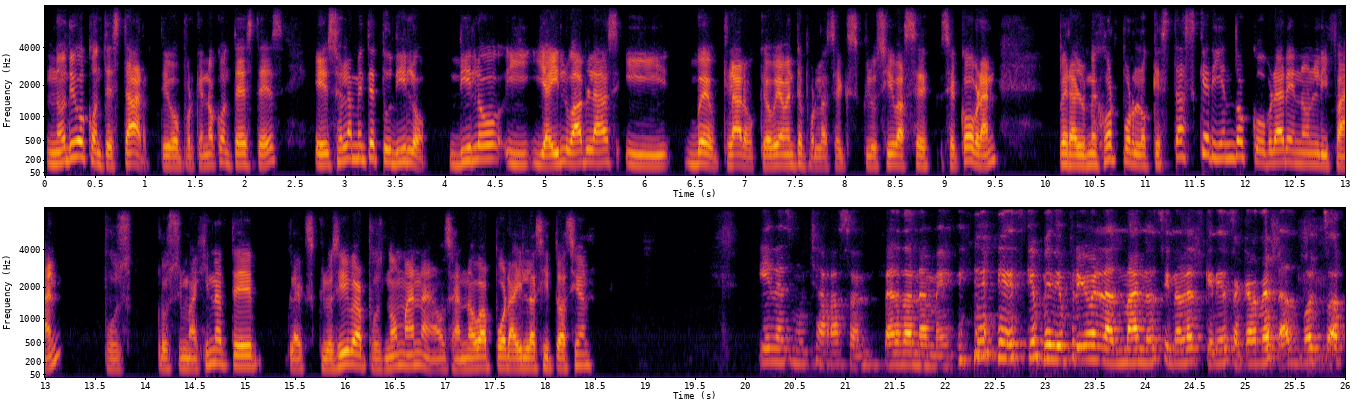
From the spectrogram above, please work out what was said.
no digo contestar, digo porque no contestes, eh, solamente tú dilo, dilo y, ahí lo hablas y, bueno, claro, que obviamente por las exclusivas se, cobran, pero a lo mejor por lo que estás queriendo cobrar en OnlyFans, pues, pues imagínate la exclusiva, pues no, mana, o sea, no va por ahí la situación. Tienes mucha razón, perdóname. es que me dio frío en las manos y no las quería sacar de las bolsas.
